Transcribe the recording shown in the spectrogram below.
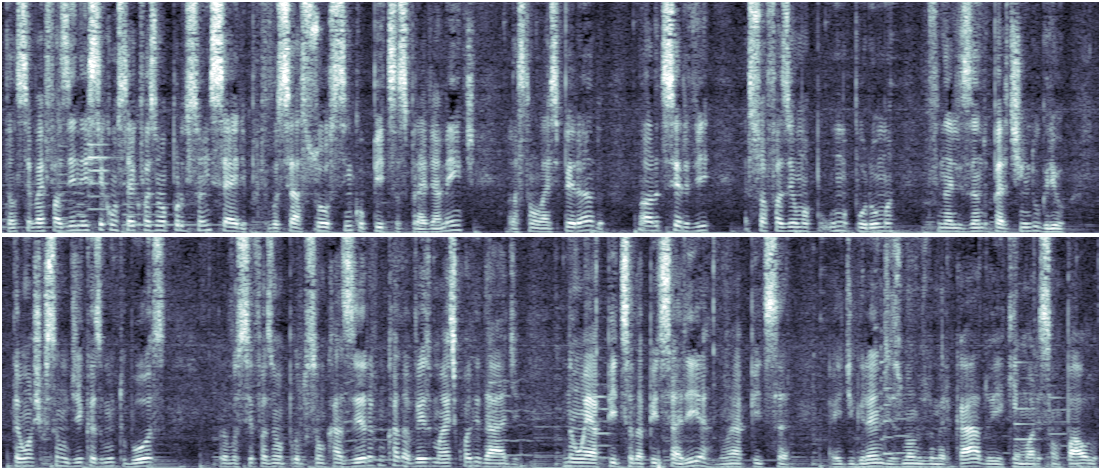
Então você vai fazendo e você consegue fazer uma produção em série, porque você assou cinco pizzas previamente, elas estão lá esperando. Na hora de servir, é só fazer uma, uma por uma, finalizando pertinho do grill. Então acho que são dicas muito boas para você fazer uma produção caseira com cada vez mais qualidade. Não é a pizza da pizzaria, não é a pizza aí de grandes nomes do mercado e quem mora em São Paulo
